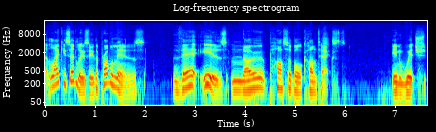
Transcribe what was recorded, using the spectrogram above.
like you said, Lucy, the problem is there is no possible context in which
